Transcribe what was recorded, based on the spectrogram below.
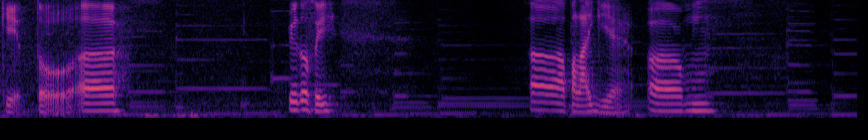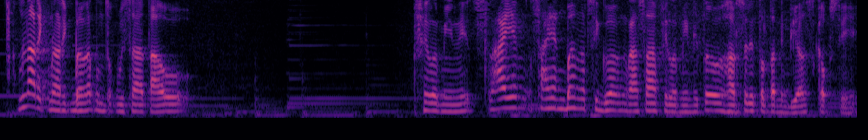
Gitu uh, itu sih uh, apalagi ya? Um, menarik menarik banget untuk bisa tahu film ini. Sayang sayang banget sih gue ngerasa film ini tuh harusnya ditonton di bioskop sih.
